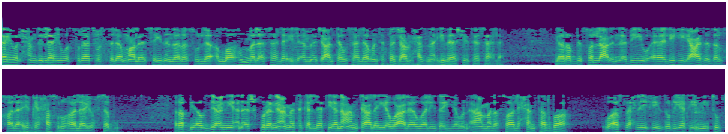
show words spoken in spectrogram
الله والحمد لله والصلاة والسلام على سيدنا رسول الله. اللهم لا سهل إلا ما جعلته سهلا وأنت تجعل الحزن إذا شئت سهلا. يا رب صل على النبي وآله عدد الخلائق حصرها لا يحسب. ربي أوزعني أن أشكر نعمتك التي أنعمت علي وعلى والدي وأن أعمل صالحا ترضاه وأصلح لي في ذريتي إني تبت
